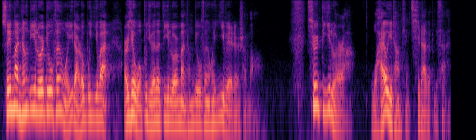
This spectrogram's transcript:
所以曼城第一轮丢分，我一点都不意外，而且我不觉得第一轮曼城丢分会意味着什么。其实第一轮啊。我还有一场挺期待的比赛，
